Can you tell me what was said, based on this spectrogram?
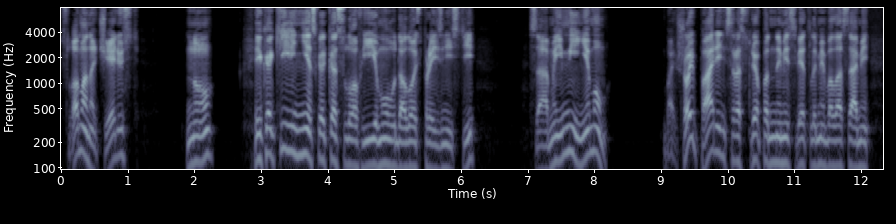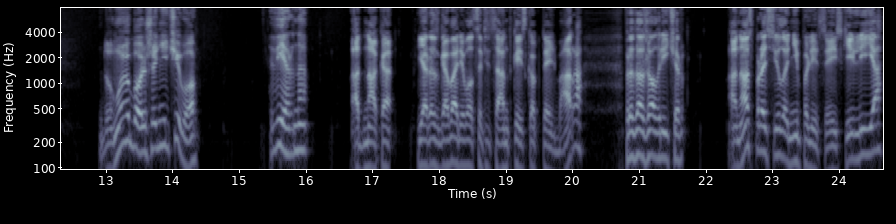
сломана челюсть. Ну, и какие несколько слов ему удалось произнести? Самый минимум. Большой парень с растрепанными светлыми волосами. Думаю, больше ничего. Верно. Однако я разговаривал с официанткой из коктейль-бара, продолжал Ричард. Она спросила, не полицейский ли я,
